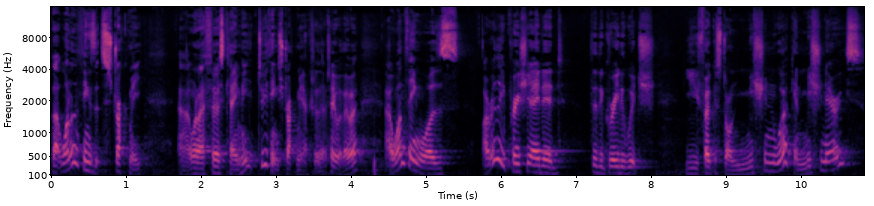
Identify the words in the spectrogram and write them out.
but one of the things that struck me uh, when I first came here, two things struck me actually. I'll tell you what they were. Uh, one thing was I really appreciated the degree to which you focused on mission work and missionaries.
